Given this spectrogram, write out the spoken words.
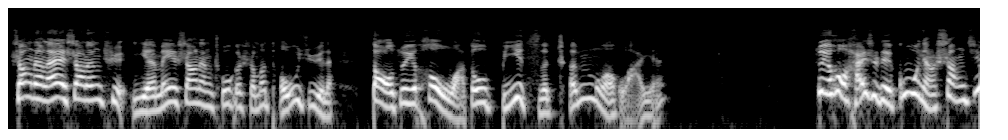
商量来商量去，也没商量出个什么头绪来。到最后啊，都彼此沉默寡言。最后还是这姑娘上镜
